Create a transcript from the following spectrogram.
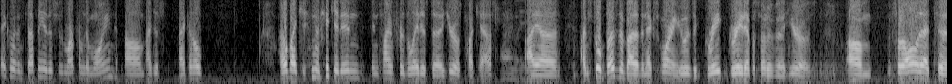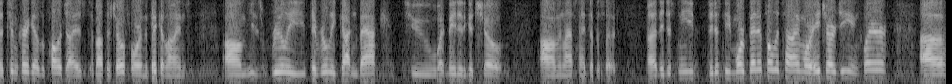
Hey, Cliff and Stephanie. This is Mark from Des Moines. Um, I just I can hope I hope I can make it in in time for the latest uh, Heroes podcast. I uh, I'm still buzzing about it the next morning. It was a great great episode of uh, Heroes. Um, for all that uh, Tim Kring has apologized about the show for and the picket lines, um, he's really they've really gotten back to what made it a good show um, in last night's episode. Uh, they just need they just need more Bennett all the time, more HRG and Claire, uh,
